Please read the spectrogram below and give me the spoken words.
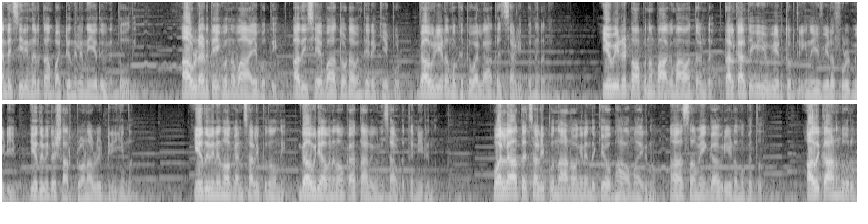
തന്റെ ചിരി നിർത്താൻ പറ്റുന്നില്ലെന്ന് യദുവിന് തോന്നി. അവളുടെ അടുത്തേക്ക് വന്ന വായ പൊത്തി അതിശയഭാഗത്തോട് അവൻ തിരക്കിയപ്പോൾ ഗൗരിയുടെ മുഖത്ത് വല്ലാത്ത ചളിപ്പ് നിറഞ്ഞു. യുവിയുടെ ടോപ്പൊന്നും പാകമാവാത്തതുകൊണ്ട് തൽക്കാലത്തേക്ക് യുവി എടുത്തു കൊടുത്തിരിക്കുന്ന യുവിയുടെ ഫുൾ മീഡിയം യദുവിന്റെ ഷർട്ടുമാണ് അവൾ ഇട്ടിരിക്കുന്നത്. യദുവിനെ നോക്കാൻ ചളിപ്പ് തോന്നി. ഗൗരി അവനെ നോക്കാതെ തലകുനിച്ച് അവിടെ തന്നെ ഇരുന്നു. വല്ലാത്ത ചളിപ്പും നാണോ അങ്ങനെ എന്തൊക്കെയോ ഭാവമായിരുന്നു ആ സമയം ഗൗരിയുടെ മുഖത്ത്. അത് കാണുന്തോറും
